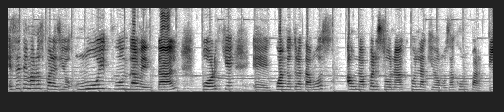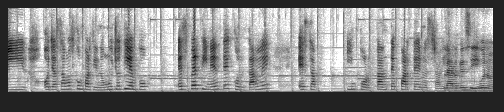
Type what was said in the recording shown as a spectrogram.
Este tema nos pareció muy fundamental porque eh, cuando tratamos a una persona con la que vamos a compartir o ya estamos compartiendo mucho tiempo, es pertinente contarle esta importante parte de nuestra vida. Claro que sí. Bueno,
